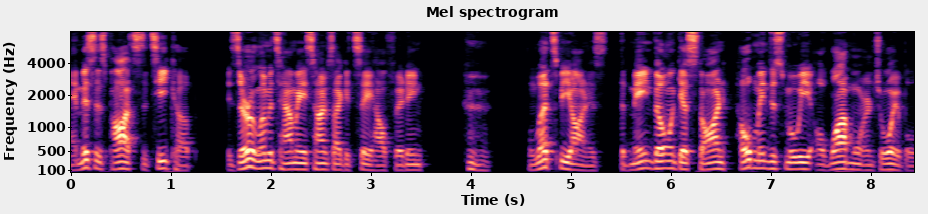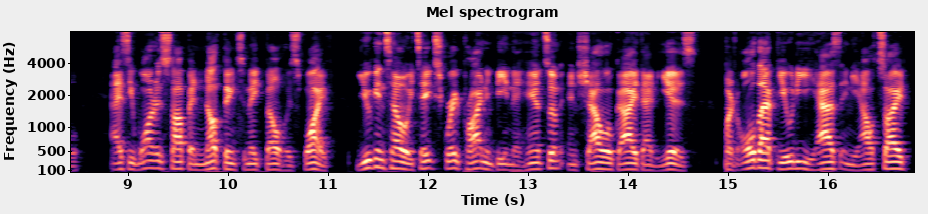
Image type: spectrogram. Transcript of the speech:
and Mrs. Potts the teacup. Is there a limit to how many times I could say how fitting? Let's be honest, the main villain Gaston helped make this movie a lot more enjoyable, as he wanted to stop at nothing to make Belle his wife. You can tell he takes great pride in being the handsome and shallow guy that he is, but all that beauty he has in the outside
